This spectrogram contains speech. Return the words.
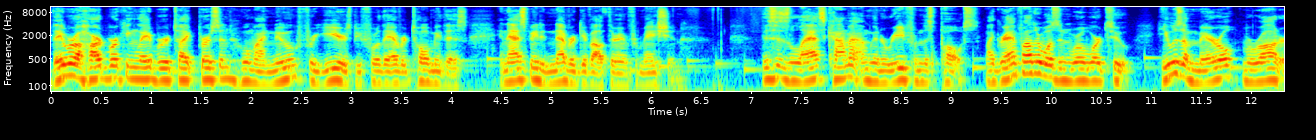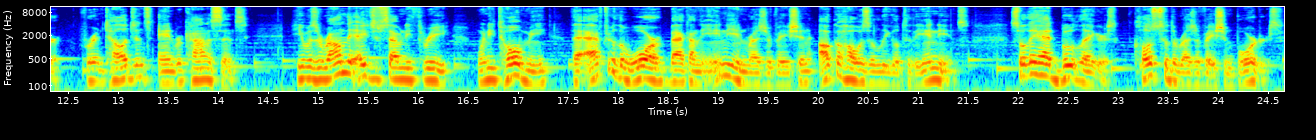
They were a hardworking laborer type person whom I knew for years before they ever told me this and asked me to never give out their information. This is the last comment I'm going to read from this post. My grandfather was in World War II. He was a Merrill Marauder for intelligence and reconnaissance. He was around the age of 73 when he told me that after the war back on the Indian reservation, alcohol was illegal to the Indians. So they had bootleggers close to the reservation borders.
